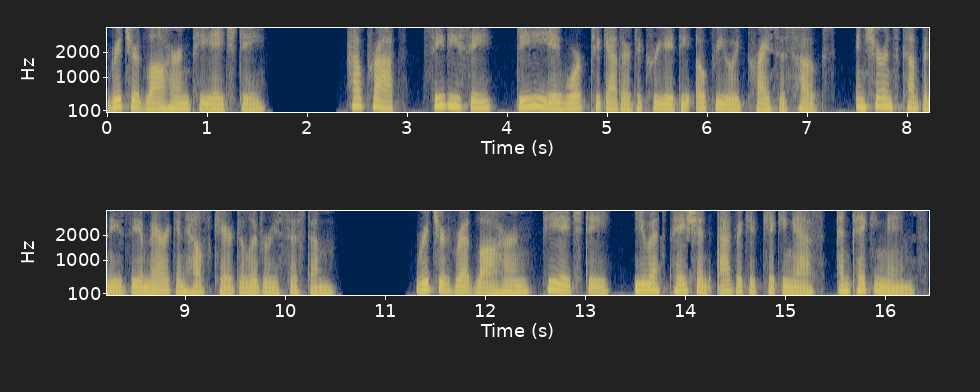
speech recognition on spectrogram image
Richard Lawhern, PhD. How Prop, CDC, DEA worked together to create the opioid crisis hoax, insurance companies, the American healthcare delivery system. Richard Red Lawhern, PhD, U.S. patient advocate kicking ass and taking names.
